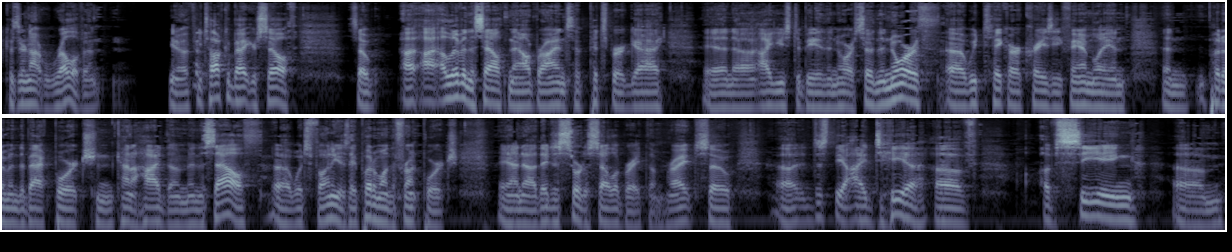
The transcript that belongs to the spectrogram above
because they're not relevant. You know, if you talk about yourself, so I, I live in the South now. Brian's a Pittsburgh guy, and uh, I used to be in the North. So in the North, uh, we take our crazy family and and put them in the back porch and kind of hide them. In the South, uh, what's funny is they put them on the front porch, and uh, they just sort of celebrate them, right? So uh, just the idea of of seeing. Um,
